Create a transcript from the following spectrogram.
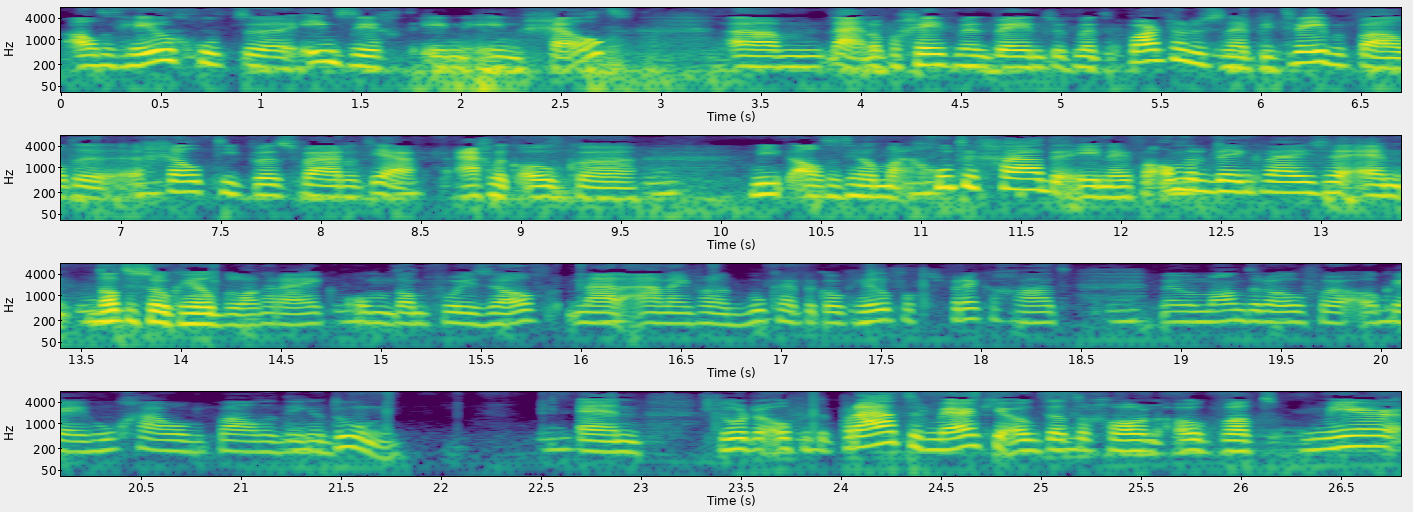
altijd heel goed uh, inzicht in, in geld. Um, nou, en op een gegeven moment ben je natuurlijk met de partner. Dus dan heb je twee bepaalde geldtypes waar het ja, eigenlijk ook niet altijd helemaal goed in gaat. De een heeft een andere denkwijze. En dat is ook heel belangrijk om dan voor jezelf, naar aanleiding van het boek heb ik ook heel veel gesprekken gehad met mijn man erover. Oké, hoe gaan we bepaalde dingen doen? En door erover te praten merk je ook dat er gewoon ook wat meer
